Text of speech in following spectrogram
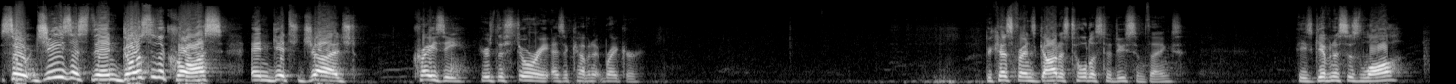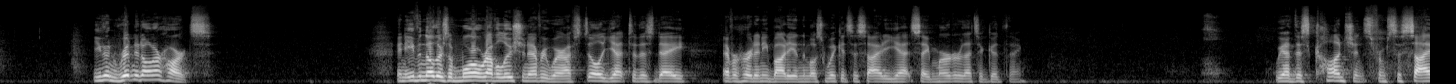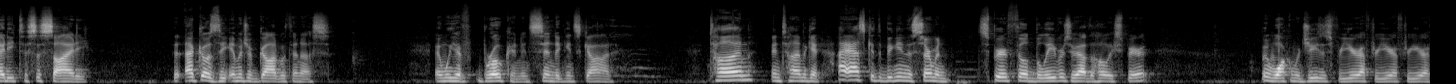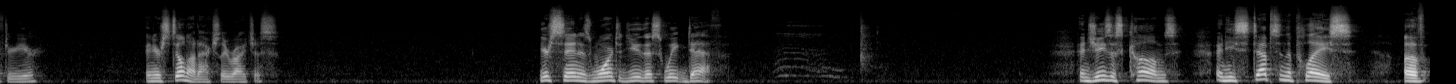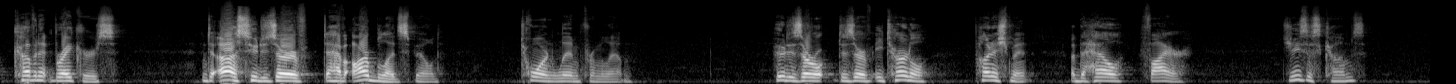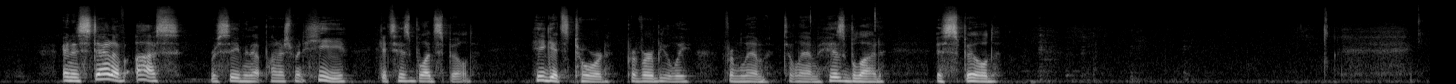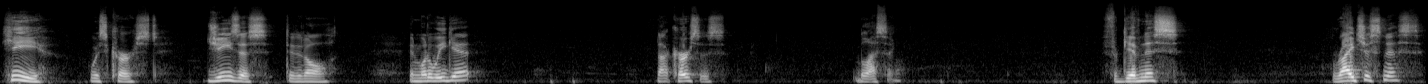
So Jesus then goes to the cross and gets judged. Crazy. Here's the story as a covenant breaker. Because, friends, God has told us to do some things. He's given us His law, even written it on our hearts. And even though there's a moral revolution everywhere, I've still yet to this day ever heard anybody in the most wicked society yet say murder, that's a good thing. We have this conscience from society to society that echoes the image of God within us. And we have broken and sinned against God. Time and time again. I ask at the beginning of the sermon, spirit filled believers who have the Holy Spirit, been walking with Jesus for year after year after year after year, and you're still not actually righteous. Your sin has warranted you this week death. And Jesus comes and he steps in the place of covenant breakers and to us who deserve to have our blood spilled, torn limb from limb, who deserve, deserve eternal punishment of the hell fire. Jesus comes, and instead of us receiving that punishment, he gets his blood spilled. He gets torn, proverbially, from limb to limb. His blood is spilled. He was cursed. Jesus did it all. And what do we get? Not curses, blessing. Forgiveness, righteousness,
